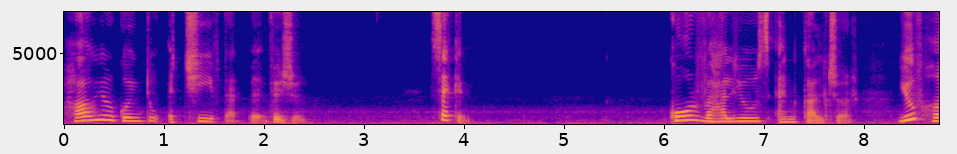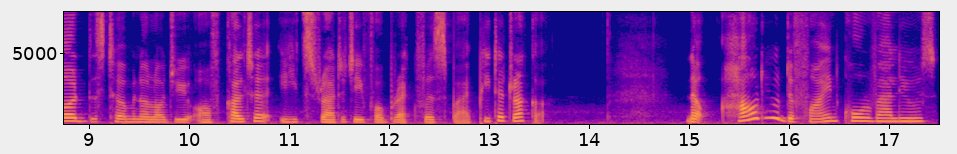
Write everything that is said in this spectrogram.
how you're going to achieve that vision. Second, core values and culture. You've heard this terminology of culture eats strategy for breakfast by Peter Drucker. Now, how do you define core values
